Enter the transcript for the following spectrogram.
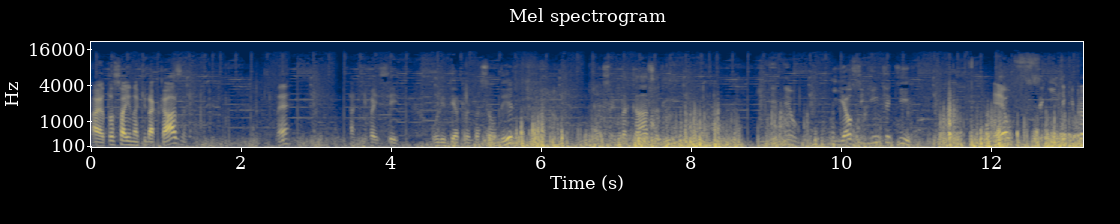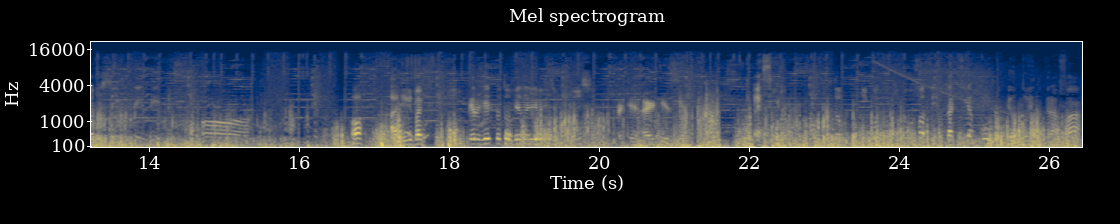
Ah, eu tô saindo aqui da casa. Né? Aqui vai ser onde tem a plantação dele. Saindo da casa ali. Entendeu? E é o seguinte aqui. É o seguinte aqui pra vocês entenderem. Ó. Ó, ali ele vai. Pelo jeito que eu tô vendo ali, ele vai fazer um poço arte- artesiano. É assim. Então, o que, que, eu, o vou fazer? Daqui a pouco eu tô indo gravar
